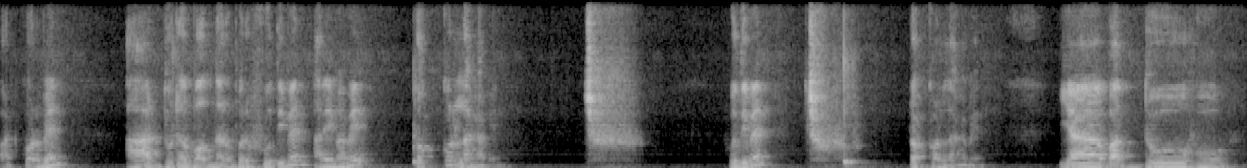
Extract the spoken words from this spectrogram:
পাঠ করবেন, আর দুটা বদনার উপরে ফু দিবেন, আর এভাবে টক্কর লাগাবেন। ফু দিবেন টক্কর লাগাবেন। ইয়া বাদ্দুহু ইয়া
